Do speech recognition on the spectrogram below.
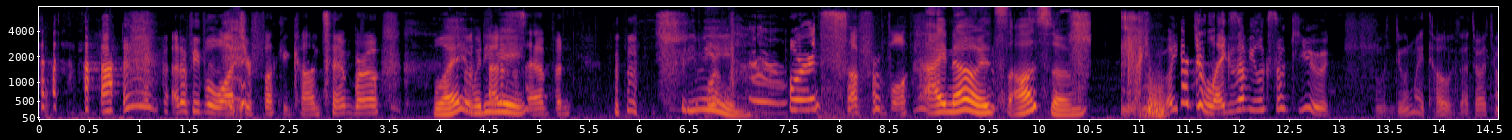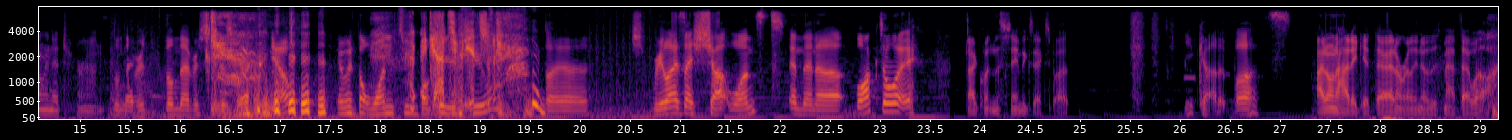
How do people watch your fucking content, bro? What? What do you How mean? does this happen? What do you We're- mean? We're insufferable. I know, it's awesome. Well, you got your legs up. You look so cute. I was doing my toes. That's why I was telling you to turn around. They'll never, they'll never see this one. Yep. It was the one-two I got you, shoe. bitch. I uh, realized I shot once and then uh walked away. I went in the same exact spot. You got it, boss. I don't know how to get there. I don't really know this map that well.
